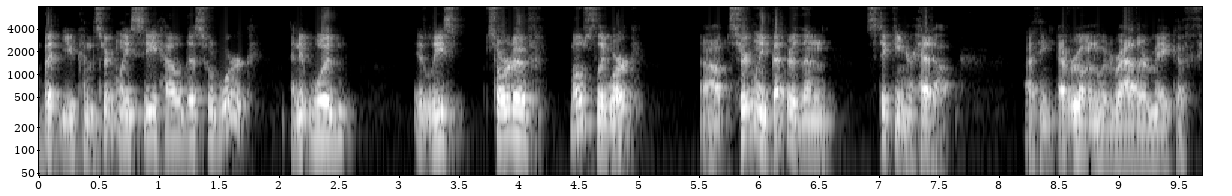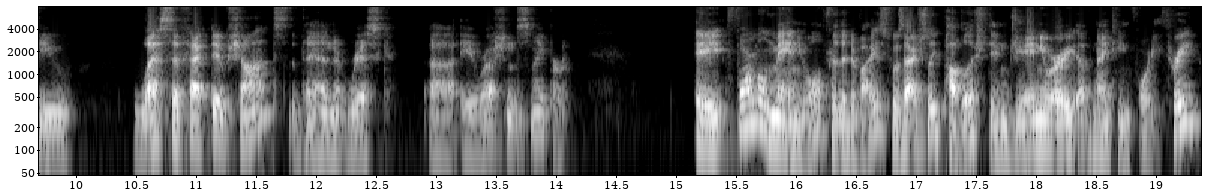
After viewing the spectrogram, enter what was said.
but you can certainly see how this would work. And it would at least sort of mostly work. Uh, certainly better than sticking your head up. I think everyone would rather make a few less effective shots than risk uh, a Russian sniper. A formal manual for the device was actually published in January of 1943.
